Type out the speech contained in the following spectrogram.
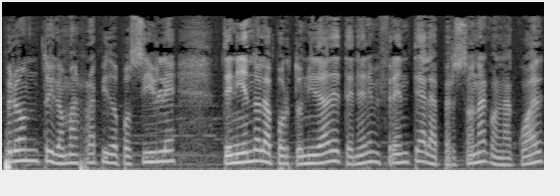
pronto y lo más rápido posible, teniendo la oportunidad de tener enfrente a la persona con la cual,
